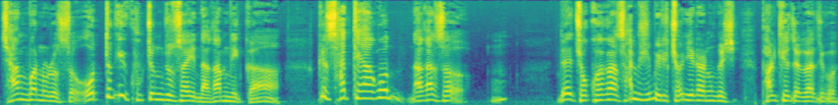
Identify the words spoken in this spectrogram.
장관으로서 어떻게 국정조사에 나갑니까? 그 사퇴하고 나가서 내 조카가 31촌이라는 것이 밝혀져 가지고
